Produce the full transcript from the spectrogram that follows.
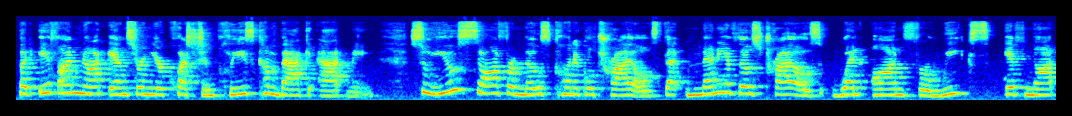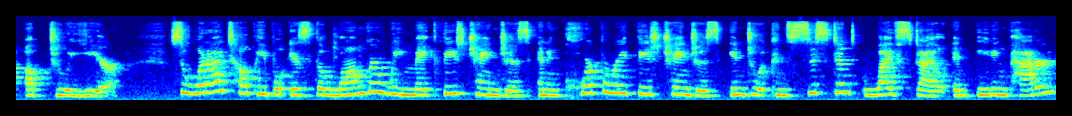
But if I'm not answering your question, please come back at me. So you saw from those clinical trials that many of those trials went on for weeks, if not up to a year. So, what I tell people is the longer we make these changes and incorporate these changes into a consistent lifestyle and eating pattern,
